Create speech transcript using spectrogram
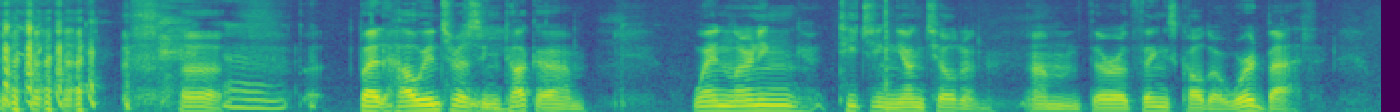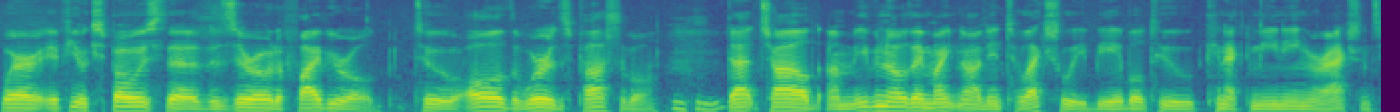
Uh, uh. But how interesting. Talk um, when learning, teaching young children. Um, there are things called a word bath, where if you expose the the zero to five year old to all the words possible, that child, um, even though they might not intellectually be able to connect meaning or actions,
